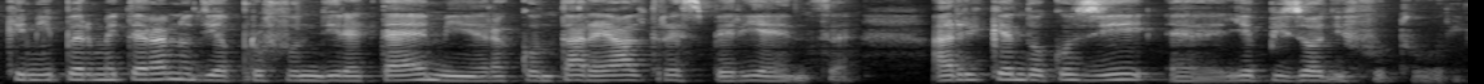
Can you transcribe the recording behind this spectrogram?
che mi permetteranno di approfondire temi e raccontare altre esperienze, arricchendo così eh, gli episodi futuri.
